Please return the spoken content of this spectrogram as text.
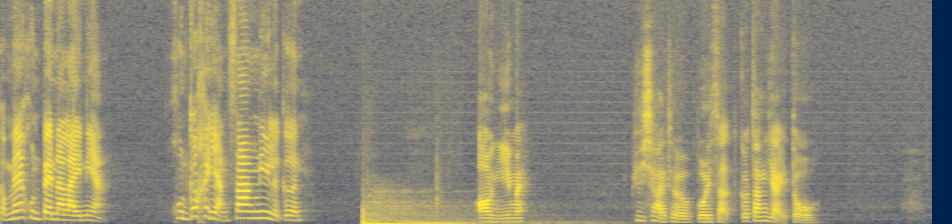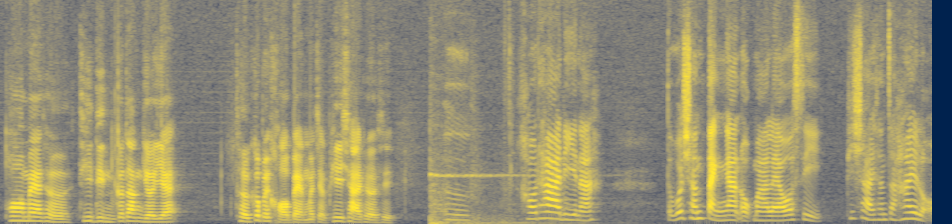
กับแม่คุณเป็นอะไรเนี่ย คุณก็ขยันสร้างหนี้เหลือเกิน เอาอย่างนี้ไหม พี่ชายเธอบริษัทก็ตั้งใหญ่โต พ่อแม่เธอที่ดินก็ตั้งเยอะแยะ เธอก็ไปขอแบ่งมาจากพี่ชายเธอสิ เออ เข้าท่าดีนะ แต่ว่าฉันแต่งงานออกมาแล้วอะสิ พี่ชายฉันจะให้เหรอ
